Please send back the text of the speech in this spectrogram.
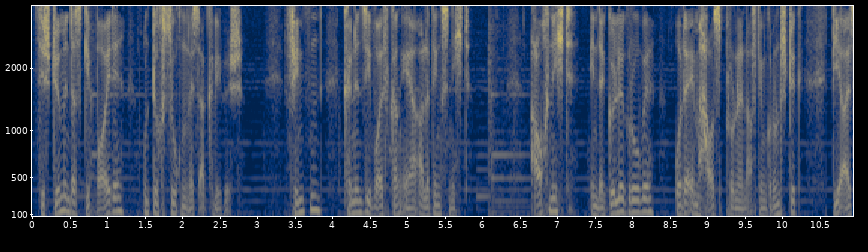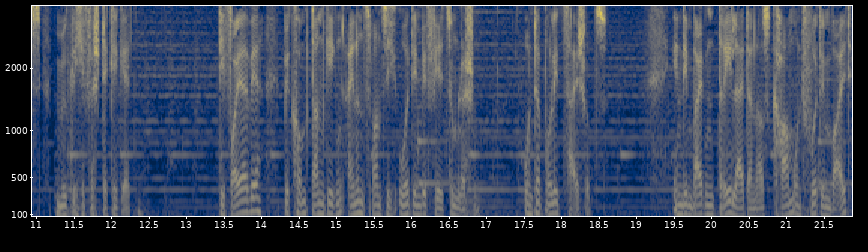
Sie stürmen das Gebäude und durchsuchen es akribisch. Finden können sie Wolfgang R. allerdings nicht. Auch nicht in der Güllegrube oder im Hausbrunnen auf dem Grundstück, die als mögliche Verstecke gelten. Die Feuerwehr bekommt dann gegen 21 Uhr den Befehl zum Löschen. Unter Polizeischutz. In den beiden Drehleitern aus Kam und Furt im Wald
